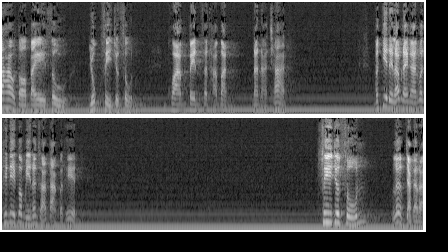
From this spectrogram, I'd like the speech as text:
ก้าวต่อไปสู่ยุค 4.0 ความเป็นสถาบันนานาชาติ เมื่อกี้ได้รับรายงานว่าที่นี่ก็มีนักศึกษาต่างประเทศ 4.0 เริ่มจากอะไร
